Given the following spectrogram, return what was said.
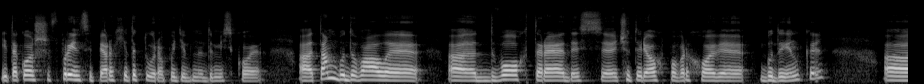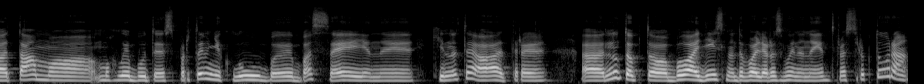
і також, в принципі, архітектура подібна до міської. Там будували е, двох десь чотирьохповерхові будинки. Е, Там е, могли бути спортивні клуби, басейни, кінотеатри. Е, Ну, тобто була дійсно доволі розвинена інфраструктура. Е,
